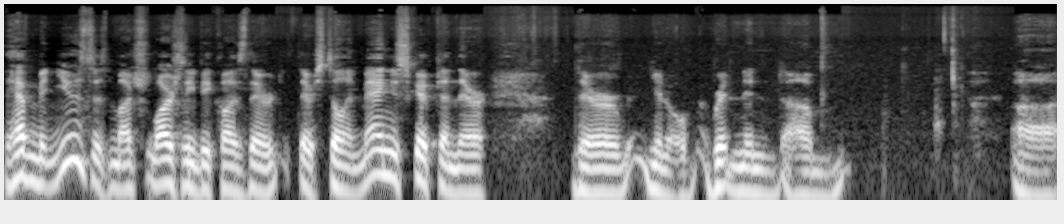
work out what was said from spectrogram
they haven't been used as much, largely because they're they're still in manuscript and they're they're you know written in um, uh,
